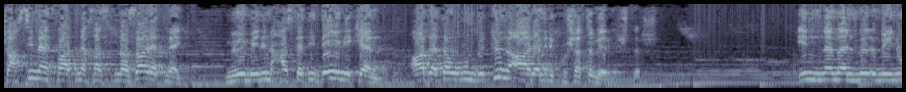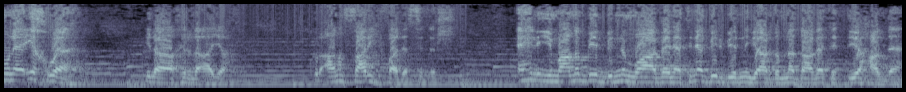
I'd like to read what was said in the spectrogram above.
şahsi menfaatine hasrı nazar etmek, müminin hasreti değil iken adeta onun bütün alemini kuşatı vermiştir. İnnemel müminune ihve ila ahirle ayah. Kur'an'ın sarih ifadesidir. Ehli imanın birbirinin muavenetine, birbirinin yardımına davet ettiği halde,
